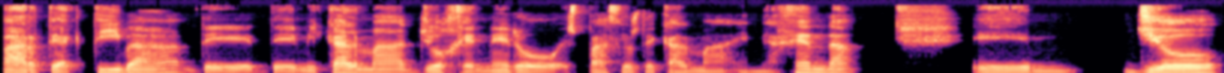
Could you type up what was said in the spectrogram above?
parte activa de, de, mi calma, yo genero espacios de calma en mi agenda, eh, yo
